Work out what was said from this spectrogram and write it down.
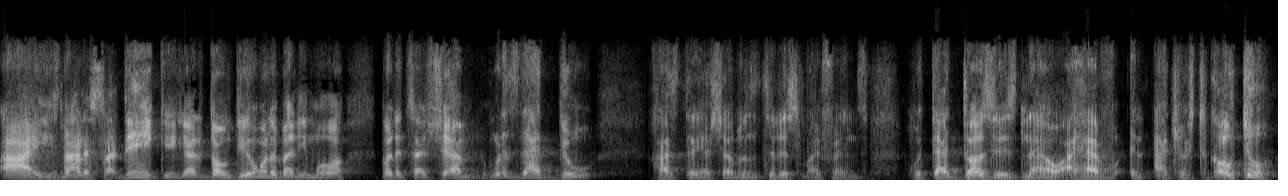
Ah, he's not a sadiq. You got to don't deal with him anymore. But it's Hashem. What does that do? Listen to this, my friends. What that does is now I have an address to go to.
